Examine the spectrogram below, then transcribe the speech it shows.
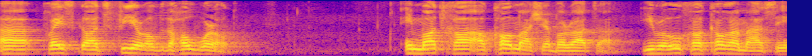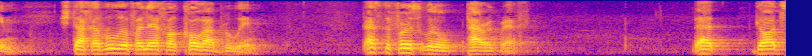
uh, place God's fear over the whole world. That's the first little paragraph. That God's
